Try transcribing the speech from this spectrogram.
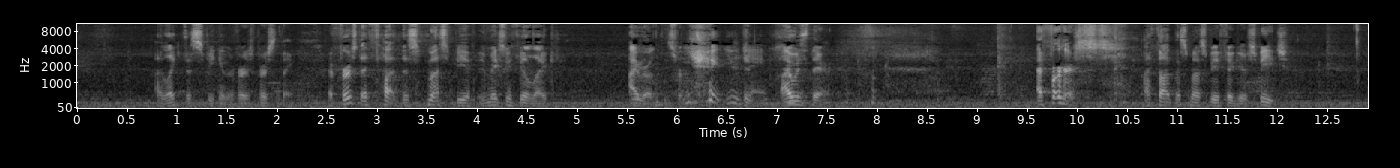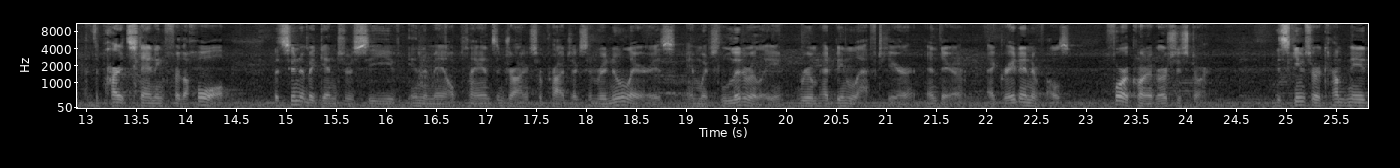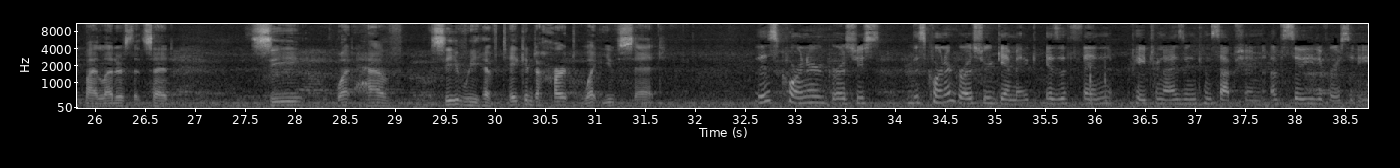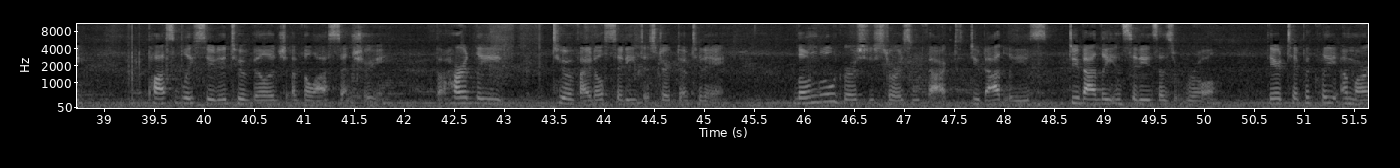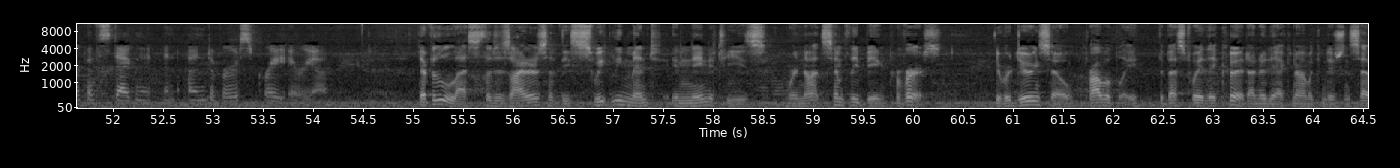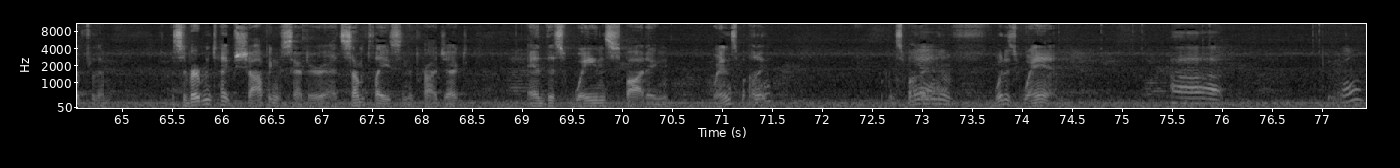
I like this speaking in the first person thing. At first, I thought this must be. It makes me feel like I wrote these from. You're Jane. I was there. At first, I thought this must be a figure of speech, the part standing for the whole, but soon I began to receive in the mail plans and drawings for projects in renewal areas in which literally room had been left here and there at great intervals for a corner grocery store. The schemes were accompanied by letters that said, "See what have see we have taken to heart what you've said." This corner grocery this corner grocery gimmick is a thin, patronizing conception of city diversity, possibly suited to a village of the last century, but hardly to a vital city district of today. Lone little grocery stores, in fact, do badly do badly in cities as a rule. They are typically a mark of stagnant and undiverse gray area. Nevertheless, the designers of these sweetly meant inanities were not simply being perverse. They were doing so, probably, the best way they could under the economic conditions set for them. A suburban type shopping center at some place in the project, and this Wayne spotting. Wayne spotting? Wayne spotting Yeah. of. What is WAN? Uh, Google?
